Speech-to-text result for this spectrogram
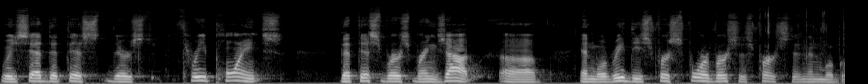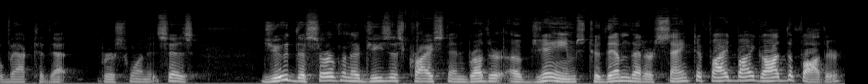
we said that this, there's three points that this verse brings out. Uh, and we'll read these first four verses first, and then we'll go back to that verse 1. It says, Jude, the servant of Jesus Christ and brother of James, to them that are sanctified by God the Father,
